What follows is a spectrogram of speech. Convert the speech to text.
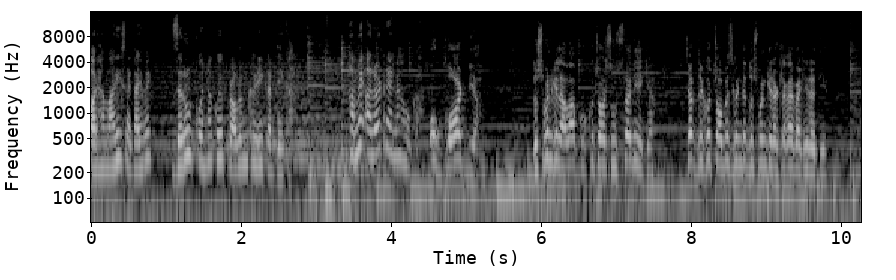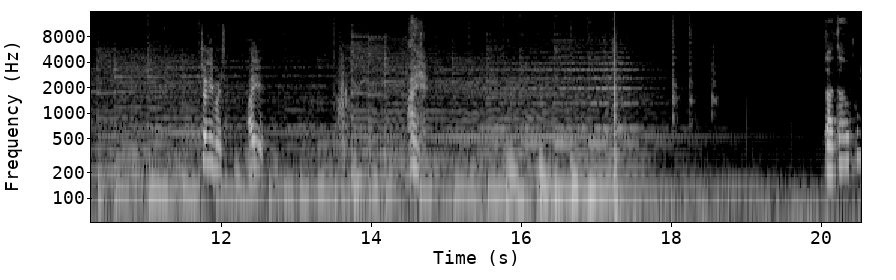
और हमारी सगाई में ज़रूर कोई ना कोई प्रॉब्लम खड़ी कर देगा। हमें अलर्ट रहना होगा। ओ गॉड दिया। दुश्मन के अलावा आपको कुछ और सोचता नहीं है क्या? जब देखो 24 घंटे दुश्मन की रट लगाए बैठी रहती है। चलिए मेरे साथ आइए। आइए। दादा हुकुम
